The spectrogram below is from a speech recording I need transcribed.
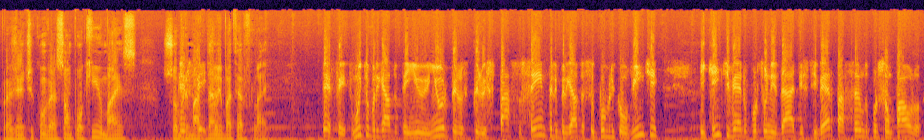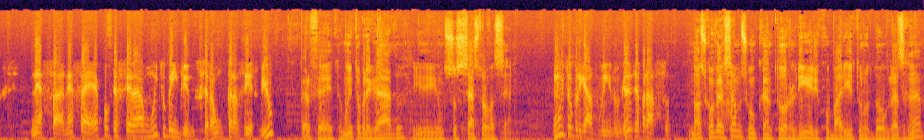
para a gente conversar um pouquinho mais sobre Perfeito. Madame Butterfly. Perfeito. Muito obrigado, Penhur, pelo, pelo espaço sempre. Obrigado ao seu público ouvinte. E quem tiver oportunidade, estiver passando por São Paulo nessa, nessa época, será muito bem-vindo. Será um prazer, viu? Perfeito. Muito obrigado e um sucesso para você. Muito obrigado, Miro. Um grande abraço. Nós conversamos com o cantor lírico, barítono Douglas Ram,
